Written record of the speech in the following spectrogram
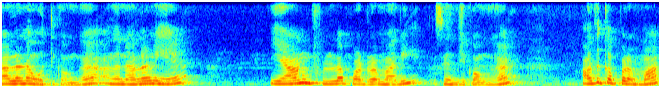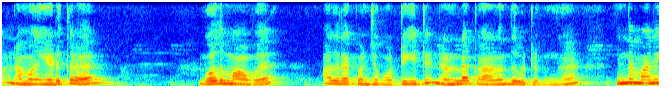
நல்லெண்ணெய் ஊற்றிக்கோங்க அந்த நல்லெண்ணெயை யானம் ஃபுல்லாக படுற மாதிரி செஞ்சுக்கோங்க. அதுக்கப்புறமா நம்ம எடுக்கிற கோதுமாவை அதில் கொஞ்சம் கொட்டிக்கிட்டு நல்லா கலந்து விட்டுக்குங்க. இந்த மாதிரி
